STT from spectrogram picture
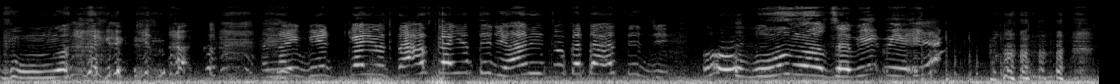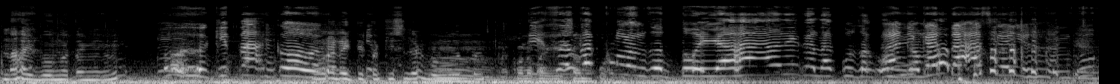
Bungot. Nakikita ko. May beard kayo. Taas kayo, Tiji. Ani to kataas, Tiji. Oh, bungot, sabi mi. Nahay bungot ang imi. Oh, kita ko. Mura na tito Kisler bungot. Hmm. Ako na ba isang Sagat po. ko man sa tuya. Taas kayo. Bungot.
